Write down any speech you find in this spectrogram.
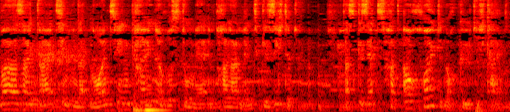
war seit 1319 keine Rüstung mehr im Parlament gesichtet. Das Gesetz hat auch heute noch Gültigkeit.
